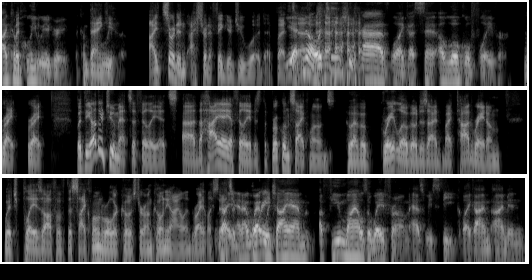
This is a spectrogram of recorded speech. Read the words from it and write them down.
I completely agree. I Thank you. completely- I sort of I sort of figured you would, but Yeah, uh, no, a team should have like a a local flavor. Right, right. But the other two Mets affiliates, uh, the high A affiliate is the Brooklyn Cyclones, who have a great logo designed by Todd Radom, which plays off of the Cyclone roller coaster on Coney Island, right? Like so right, and I, great- which I am a few miles away from as we speak. Like I'm I'm in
